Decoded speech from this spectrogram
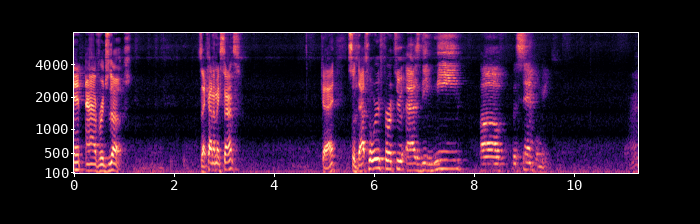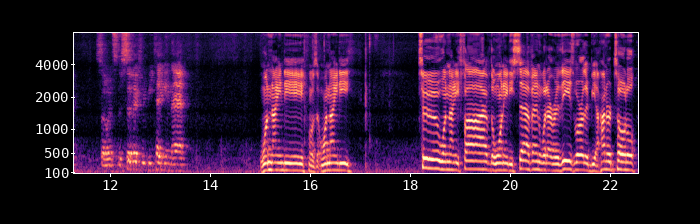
and average those. Does that kind of make sense? Okay, so that's what we refer to as the mean of the sample means. All right, so in specifics, we'd be taking that 190, what was it, 192, 195, the 187, whatever these were, there'd be 100 total,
